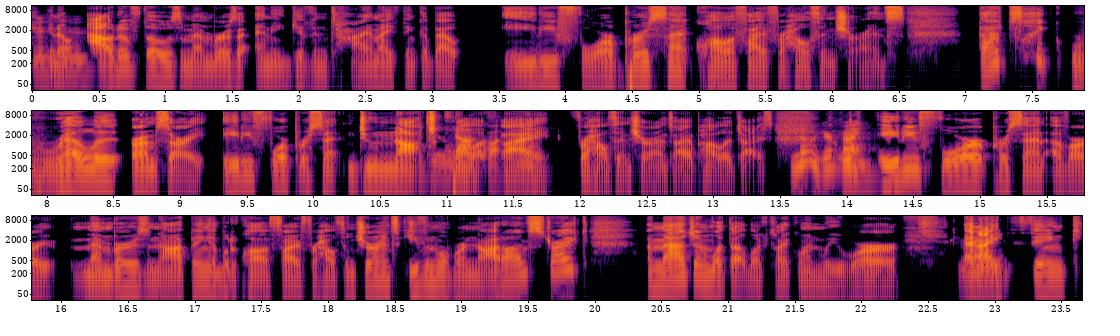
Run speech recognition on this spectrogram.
Mm-hmm. You know, mm-hmm. out of those members at any given time, I think about 84% qualify for health insurance that's like rel or I'm sorry, 84% do not do qualify not for health insurance. I apologize. No, you're fine. 84% of our members not being able to qualify for health insurance, even when we're not on strike, imagine what that looked like when we were. Right. And I think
